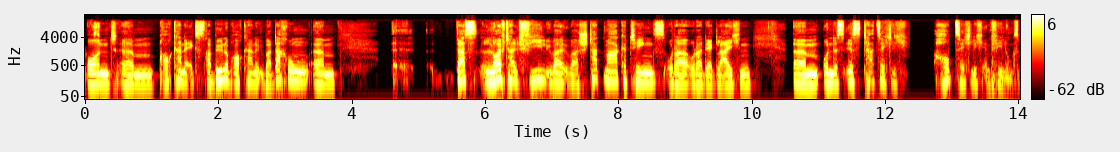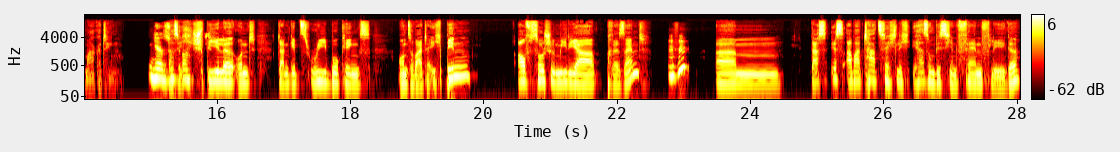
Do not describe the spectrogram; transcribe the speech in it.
und ähm, brauche keine extra Bühne, brauche keine Überdachung. Ähm, äh, das läuft halt viel über, über Stadtmarketings oder, oder dergleichen. Ähm, und es ist tatsächlich hauptsächlich Empfehlungsmarketing. Ja, super. Dass ich spiele und dann gibt es Rebookings und so weiter. Ich bin auf Social Media präsent. Mhm. Ähm, das ist aber tatsächlich eher so ein bisschen Fanpflege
